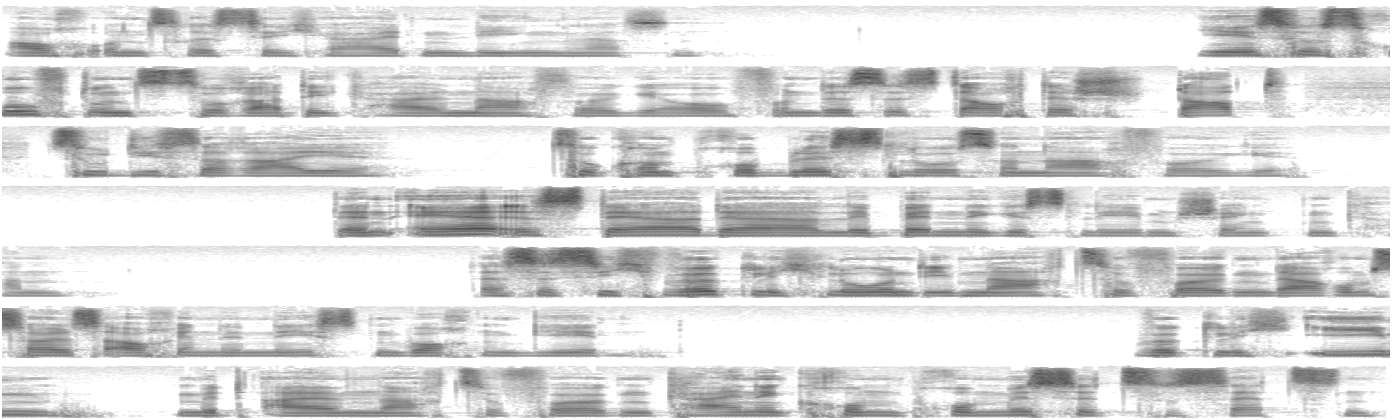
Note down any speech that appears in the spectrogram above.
auch unsere Sicherheiten liegen lassen. Jesus ruft uns zur radikalen Nachfolge auf und es ist auch der Start zu dieser Reihe, zu kompromissloser Nachfolge. Denn er ist der, der lebendiges Leben schenken kann. Dass es sich wirklich lohnt, ihm nachzufolgen, darum soll es auch in den nächsten Wochen gehen wirklich ihm mit allem nachzufolgen, keine Kompromisse zu setzen.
